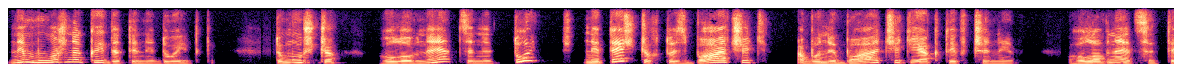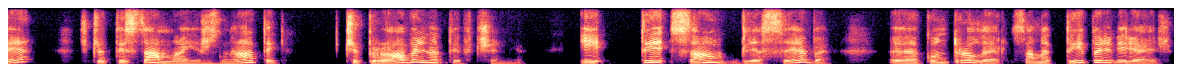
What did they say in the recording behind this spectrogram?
не можна кидати недоїдки, тому що головне це не, той, не те, що хтось бачить або не бачить, як ти вчинив. Головне це те, що ти сам маєш знати, чи правильно ти вчинив. І ти сам для себе е, контролер, саме ти перевіряєш,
